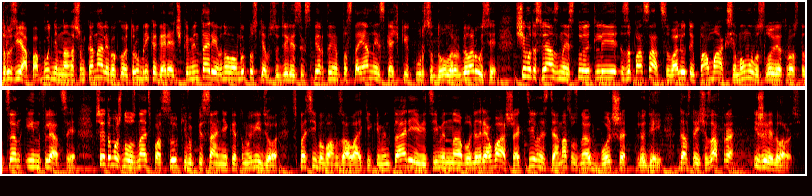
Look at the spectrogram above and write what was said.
Друзья, по будням на нашем канале выходит рубрика «Горячие комментарии». В новом выпуске обсудили с экспертами постоянные скачки курса доллара в Беларуси. С чем это связано и стоит ли запасаться валютой по максимуму в условиях роста цен и инфляции? Все это можно узнать по ссылке в описании к этому видео. Спасибо вам за лайки и комментарии, ведь именно благодаря вашей активности о нас узнают больше людей. До встречи завтра и живи Беларусь!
